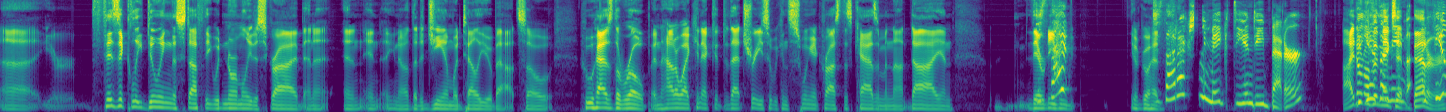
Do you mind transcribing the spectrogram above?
uh, you're physically doing the stuff that you would normally describe and a and, and you know that a GM would tell you about. So who has the rope and how do I connect it to that tree so we can swing across this chasm and not die and there even that- you know, go ahead. Does that actually make D and D better? I don't know if it Because, makes I mean, it better. I feel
